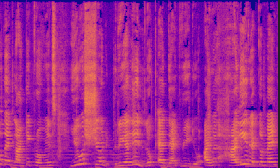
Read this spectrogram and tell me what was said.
of the Atlantic province, you should really look at that video. I will highly recommend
